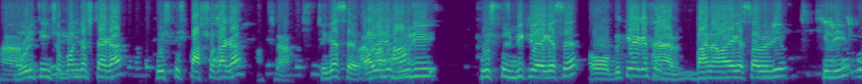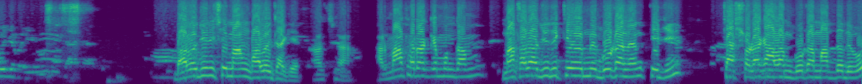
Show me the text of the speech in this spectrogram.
হ্যাঁ। ভুড়ি তিনশো পঞ্চাশ টাকা ফুসফুস পাঁচশো টাকা। আচ্ছা। ঠিক আছে? অলরেডি? ভুড়ি ফুসফুস বিক্রি হয়ে গেছে। ও বিক্রি হয়ে গেছে? হ্যাঁ বানা হয়ে গেছে অলরেডি কিলি ভালো জিনিসের মান ভালোই থাকে। আচ্ছা আর মাথাটা কেমন দাম? মাথাটা যদি কেউ এমনি গোটা নেন কেজি চারশো টাকা আলাম গোটা মাপতে দেবো।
